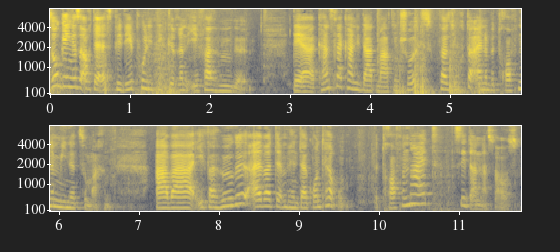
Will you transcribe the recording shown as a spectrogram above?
So ging es auch der SPD-Politikerin Eva Högel. Der Kanzlerkandidat Martin Schulz versuchte eine betroffene Miene zu machen. Aber Eva Högel alberte im Hintergrund herum. Betroffenheit sieht anders aus.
